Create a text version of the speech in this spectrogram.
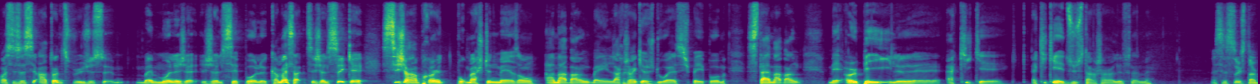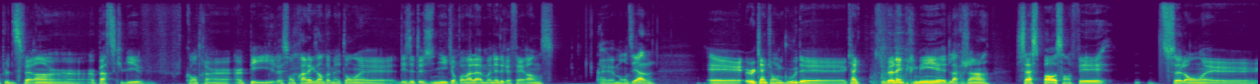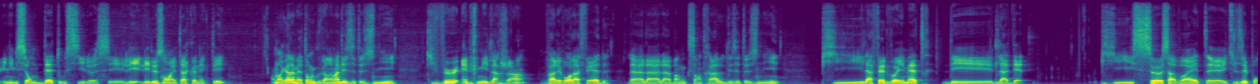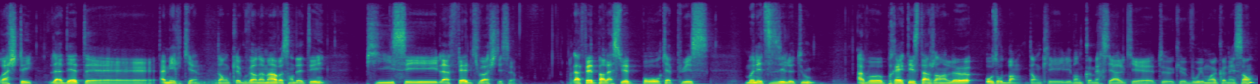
Ouais, c'est ça. Antoine, tu veux juste. Même moi, là, je, je le sais pas. Là, comment ça. Tu sais, je le sais que si j'emprunte pour m'acheter une maison à ma banque, ben l'argent que je dois, si je paye pas, c'est à ma banque. Mais un pays, là, euh, à qui est, à qui est dû cet argent-là, finalement? C'est sûr que c'est un peu différent un, particulier contre un, pays. Là. Si on prend l'exemple, mettons, euh, des États-Unis qui ont pas mal la monnaie de référence euh, mondiale. Euh, eux, quand ils ont le goût de. Quand ils veulent imprimer euh, de l'argent, ça se passe en fait selon euh, une émission de dette aussi. Là. Les, les, deux sont interconnectés. On regarde, mettons, le gouvernement des États-Unis qui veut imprimer de l'argent, va aller voir la Fed, la, Banque centrale des États-Unis, puis la Fed va émettre des, de la dette. Puis ça, ça va être utilisé pour acheter la dette américaine. Donc le gouvernement va s'endetter, c'est la Fed qui va acheter ça. La Fed, par la suite, pour qu'elle puisse monétiser le tout, elle va prêter cet argent-là aux autres banques, donc les, banques commerciales que, vous et moi connaissons.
